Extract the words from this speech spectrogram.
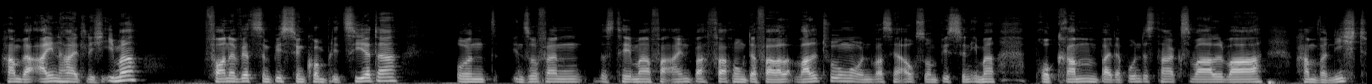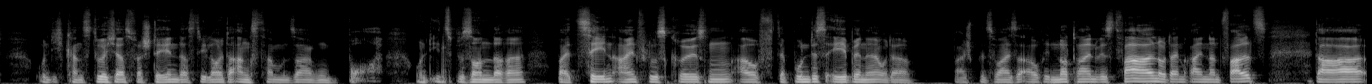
haben wir einheitlich immer. Vorne wird es ein bisschen komplizierter. Und insofern das Thema Vereinfachung der Verwaltung und was ja auch so ein bisschen immer Programm bei der Bundestagswahl war, haben wir nicht. Und ich kann es durchaus verstehen, dass die Leute Angst haben und sagen, boah, und insbesondere bei zehn Einflussgrößen auf der Bundesebene oder beispielsweise auch in Nordrhein-Westfalen oder in Rheinland-Pfalz. Da,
